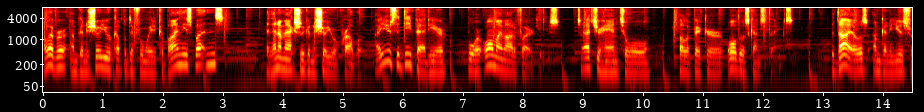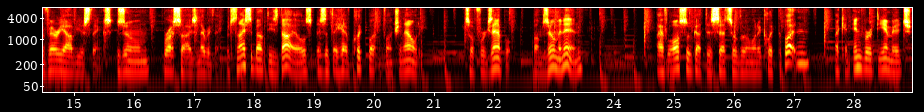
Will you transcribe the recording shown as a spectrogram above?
However, I'm going to show you a couple different ways to combine these buttons, and then I'm actually going to show you a problem. I use the D-pad here for all my modifier keys. So that's your hand tool, color picker, all those kinds of things. The dials I'm going to use for very obvious things zoom, brush size, and everything. What's nice about these dials is that they have click button functionality. So, for example, if I'm zooming in, I've also got this set so that when I click the button, I can invert the image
